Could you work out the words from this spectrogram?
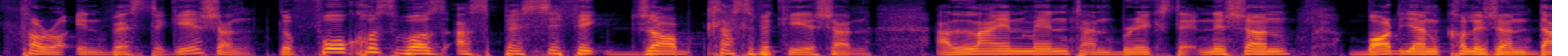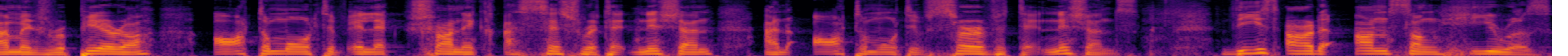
thorough investigation. The focus was a specific job classification, alignment and brakes technician, body and collision damage repairer, automotive electronic accessory technician, and automotive service technicians. These are the unsung heroes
